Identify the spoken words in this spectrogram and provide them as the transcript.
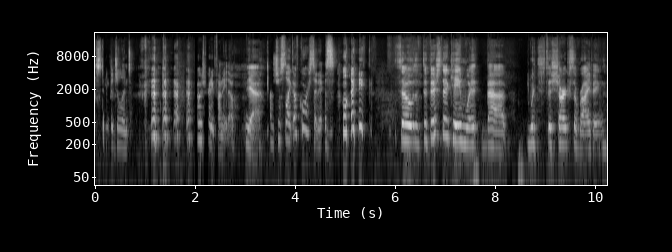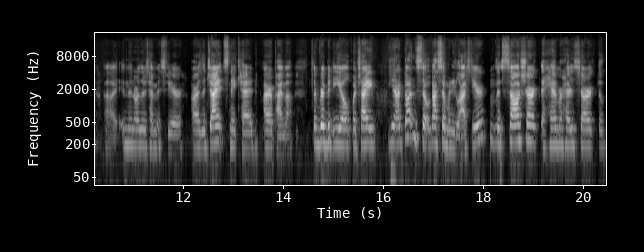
Stay vigilant. It was pretty funny though. yeah, I was just like, of course it is. like, So the, fish that came with uh, with the sharks arriving uh, in the northern hemisphere are the giant snakehead arapaima, the ribbon eel, which I yeah I've gotten so got so many last year. Mhm. The saw shark, the hammerhead shark, the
